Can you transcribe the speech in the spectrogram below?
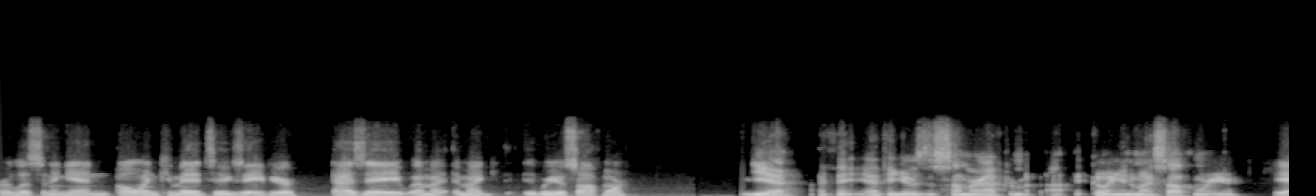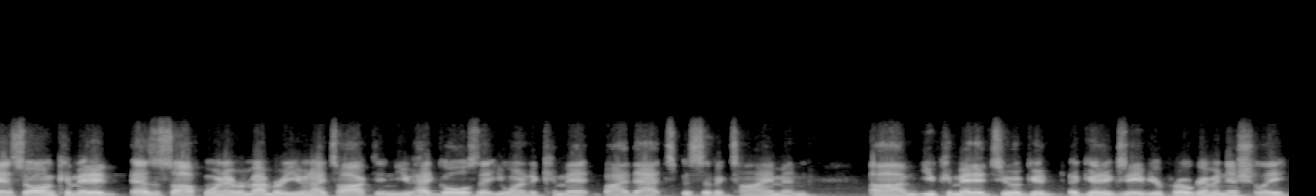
are listening in, Owen committed to Xavier as a am I am I were you a sophomore? Yeah, I think I think it was the summer after my, uh, going into my sophomore year. Yeah, so I'm committed as a sophomore, and I remember you and I talked, and you had goals that you wanted to commit by that specific time, and um, you committed to a good a good Xavier program initially,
